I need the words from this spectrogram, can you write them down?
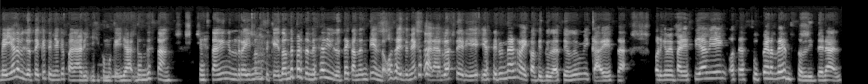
veía la biblioteca y tenía que parar y, y como que ya, ¿dónde están? Están en el reino, no sé qué, ¿dónde pertenece la biblioteca? No entiendo. O sea, y tenía que parar la serie y hacer una recapitulación en mi cabeza, porque me parecía bien, o sea, súper denso, literal.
